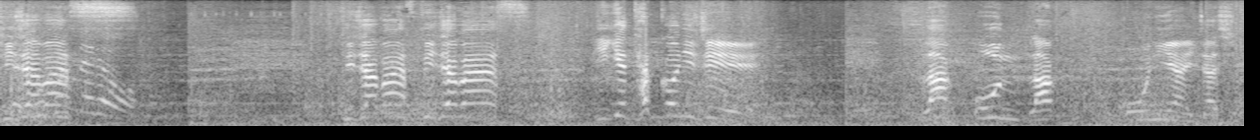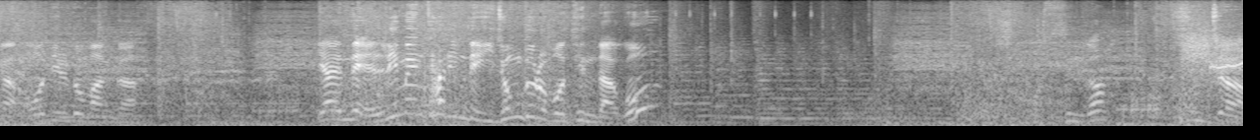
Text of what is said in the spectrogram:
뒤잡았어, 뒤잡았어, 뒤잡았어. 이게 탑건이지. Lock on, lock on이야 이 자식아. 어딜 도망가. 야, 근데 elemental인데 이 정도로 버틴다고? 보스인가? 진짜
